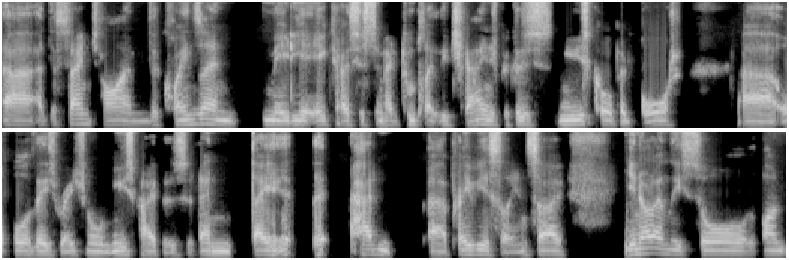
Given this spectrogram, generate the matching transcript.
uh, at the same time, the Queensland media ecosystem had completely changed because News Corp had bought uh, all of these regional newspapers, and they hadn't uh, previously. And so, you not only saw on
